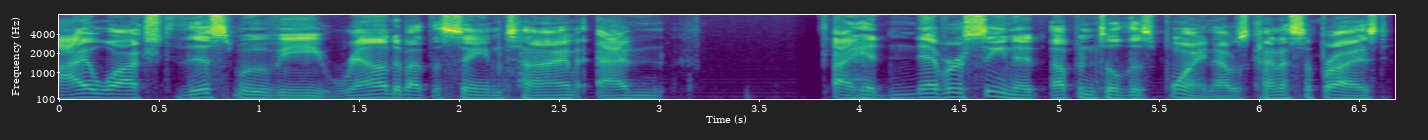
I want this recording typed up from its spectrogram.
I watched this movie round about the same time, and I had never seen it up until this point. I was kind of surprised.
